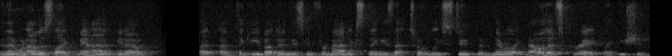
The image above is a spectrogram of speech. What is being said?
And then when I was like, man, I, you know, I, am thinking about doing this informatics thing. Is that totally stupid? And they were like, no, that's great. Like you should,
